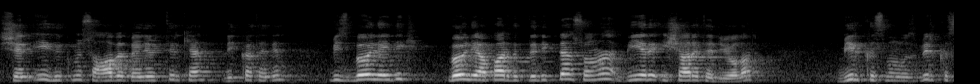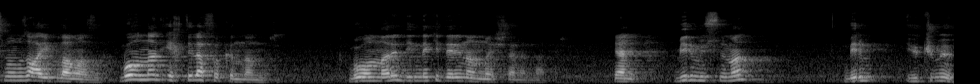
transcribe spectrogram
şer'i hükmü sahabe belirtirken dikkat edin. Biz böyleydik, böyle yapardık dedikten sonra bir yere işaret ediyorlar. Bir kısmımız bir kısmımızı ayıplamazdı. Bu onların ihtilaf fıkhındandır. Bu onların dindeki derin anlayışlarındandır. Yani bir Müslüman bir hükmü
